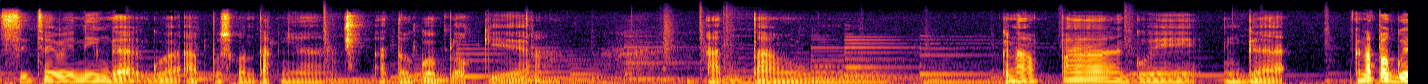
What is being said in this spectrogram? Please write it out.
si cewek ini nggak gue hapus kontaknya atau gue blokir. Atau kenapa gue nggak kenapa gue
